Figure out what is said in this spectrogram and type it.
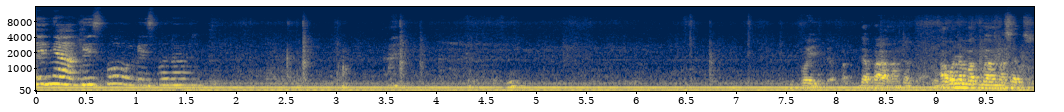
yun nga, ang bilis po, ang bilis po ng... Boy, dapa, dapa ka. Ako na magmamassage.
